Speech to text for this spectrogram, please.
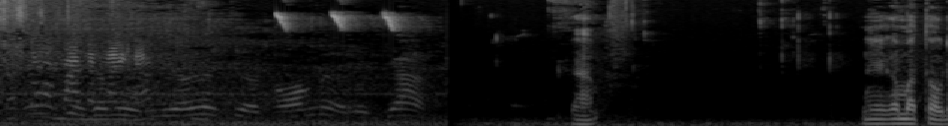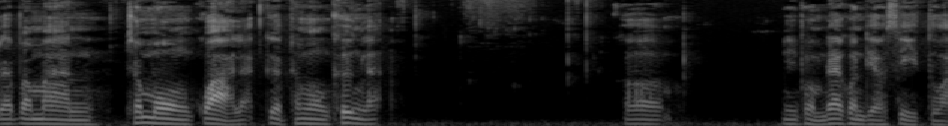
แล้วก็มายังไงครับ เดียวแล้วเกี่ยวท้องเลยหลุดยาก ครับนี่ก็มาตกได้ประมาณชั่วโมงกว่าแล้วเกือบชั่วโมงครึ่งแล้ว ก็มีผมได้คนเดียวสี่ตัว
